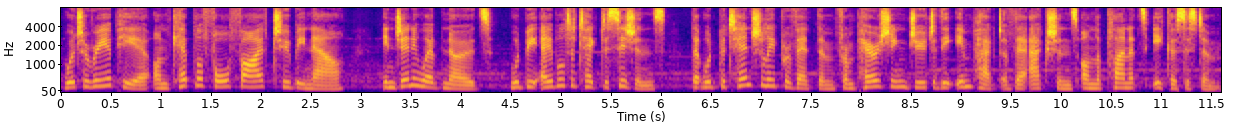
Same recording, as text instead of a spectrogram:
were to reappear on Kepler 452b now, IngenuWeb nodes would be able to take decisions that would potentially prevent them from perishing due to the impact of their actions on the planet's ecosystem.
